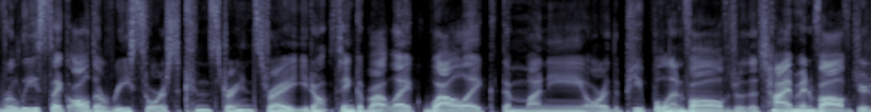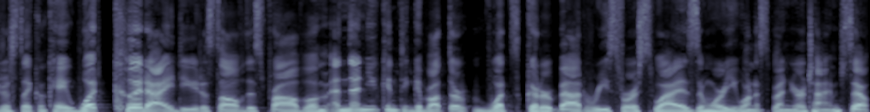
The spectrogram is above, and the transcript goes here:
release like all the resource constraints right? You don't think about like well like the money or the people involved or the time involved. You're just like okay what could i do to solve this problem? And then you can think about the what's good or bad resource wise and where you want to spend your time. So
